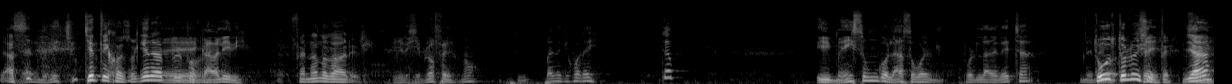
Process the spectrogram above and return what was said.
Derecho. ¿Quién te dijo eso? ¿Quién era el Eh, profe? Cavalieri. Fernando Cavalieri. Y le dije, profe, no, tener que jugar ahí. Y me hizo un golazo por, por la derecha. de ¿Tú- pegó- tú lo hiciste? ¿Ya? sí.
